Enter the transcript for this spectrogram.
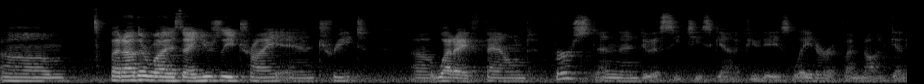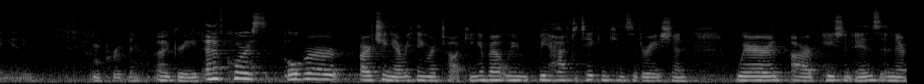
Um, but otherwise, I usually try and treat uh, what I found first and then do a CT scan a few days later if I'm not getting any improvement. Agreed. And of course, overarching everything we're talking about, we, we have to take in consideration where our patient is in their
